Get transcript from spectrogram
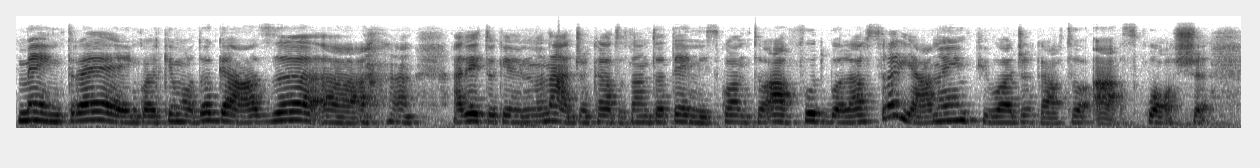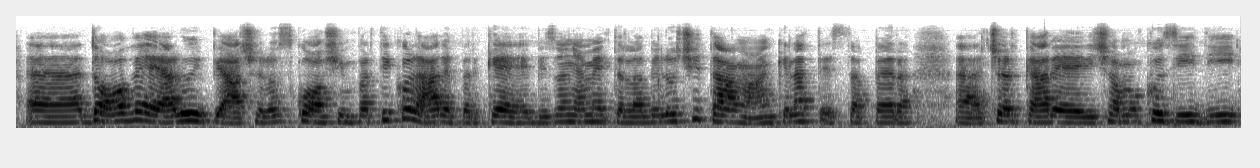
mentre in qualche modo Gaz ha detto che non ha giocato tanto a tennis quanto a football australiano e in più ha giocato a squash, eh, dove a lui piace lo squash in particolare perché bisogna mettere la velocità ma anche la testa per eh, cercare diciamo così di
